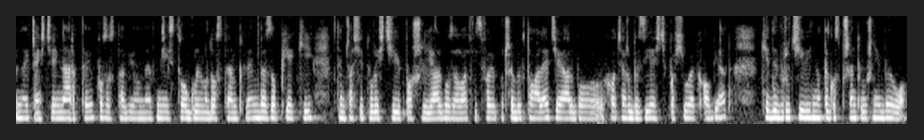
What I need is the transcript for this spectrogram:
najczęściej narty pozostawione w miejscu ogólnodostępnym, bez opieki. W tym czasie turyści poszli albo załatwić swoje potrzeby w toalecie, albo chociażby zjeść posiłek, obiad. Kiedy wrócili, no tego sprzętu już nie było.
